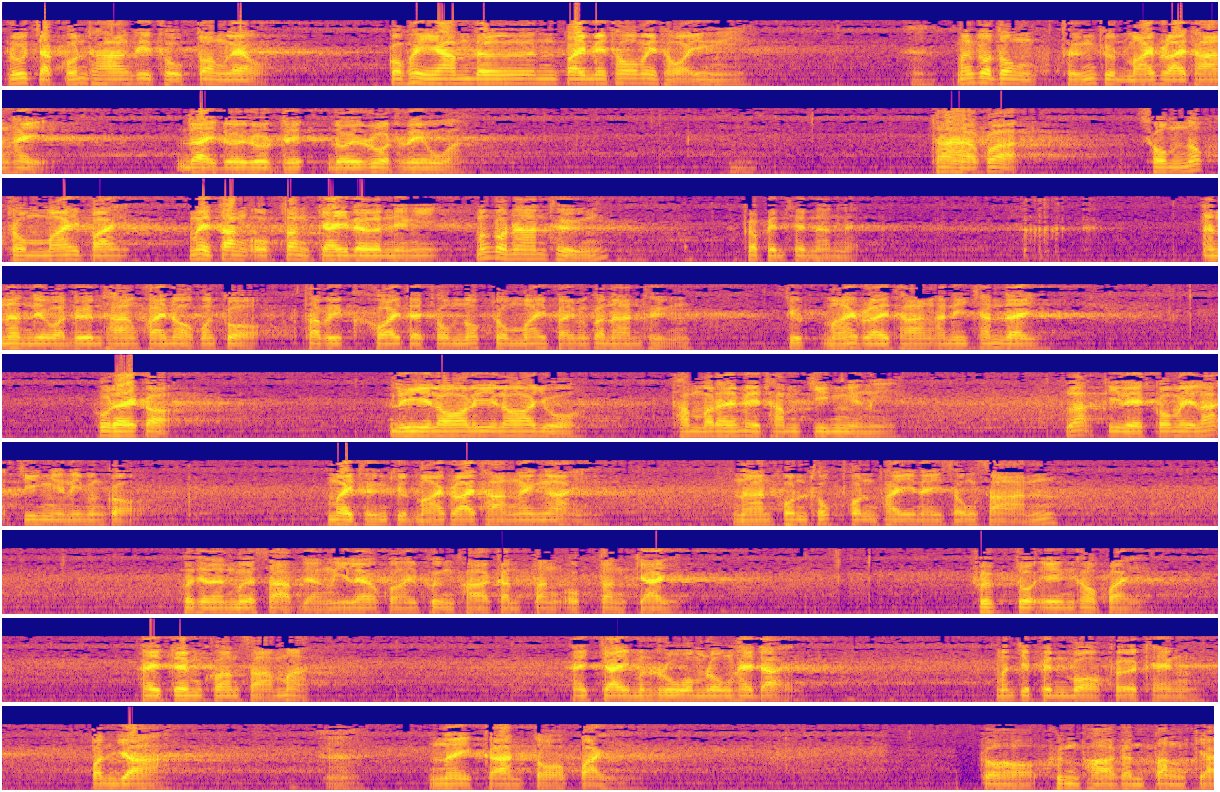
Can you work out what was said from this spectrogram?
รู้จักขนทางที่ถูกต้องแล้ว ก็พยายามเดินไปไม่ท้อไม่ถอยอย่างนี้มันก็ต้องถึงจุดหมายปลายทางให้ได้โดยรวดโดยรวดเร็วอะ ถ้าหากว่าชมนกชมไม้ไป ไม่ตั้งอกตั้งใจเดินอย่างนี้ มันก็นานถึง ก็เป็นเช่นนั้นแหละอันนั้นเรียกว่าเดินทางภายนอกมันก็ ถ้าไปคอยแต่ชมนกชมไม้ไป มันก็นานถึง จุดหมายปลายทาง อันนี้ชั้นใด ผู้ใดก็ รีรอรีรออยู่ทำอะไรไม่ทำจริงอย่างนี้ ละกิเลสก็ไม่ละจริงอย่างนี้มันก็ ไม่ถึงจุดหมายปลายทางง่าย ๆ นานพ้นทุกข์พ้นภัยในสงสาร เพราะฉะนั้นเมื่อทราบอย่างนี้แล้วก็ให้พึ่งพากันตั้งอกตั้งใจ ฝึกตัวเองเข้าไป ให้เต็มความสามารถ ให้ใจมันรวมลงให้ได้ มันจะเป็นบ่อเกิดแห่งปัญญา ในการต่อไป ก็พึ่งพากันตั้งใจ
